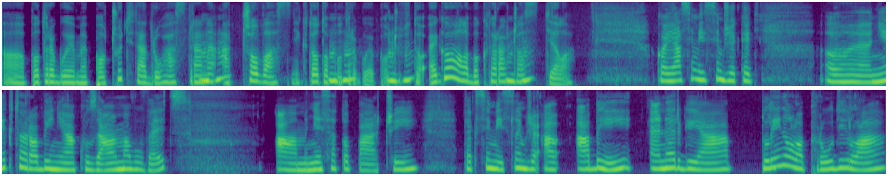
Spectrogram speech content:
potrebujeme počuť, tá druhá strana uh-huh. a čo vlastne, kto to uh-huh. potrebuje počuť, uh-huh. to ego alebo ktorá uh-huh. časť tela? Ako ja si myslím, že keď uh, niekto robí nejakú zaujímavú vec a mne sa to páči, tak si myslím, že aby energia plynulo prúdila,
